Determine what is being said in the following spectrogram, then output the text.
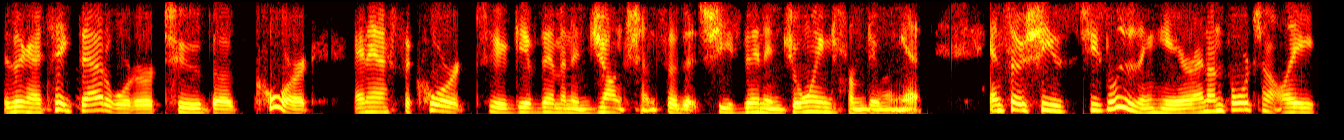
is they're going to take that order to the court and ask the court to give them an injunction so that she's then enjoined from doing it. And so she's she's losing here. And unfortunately,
